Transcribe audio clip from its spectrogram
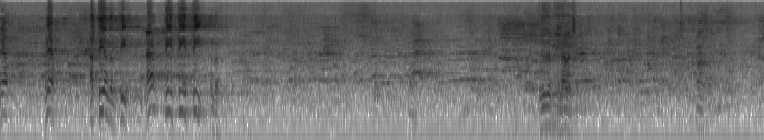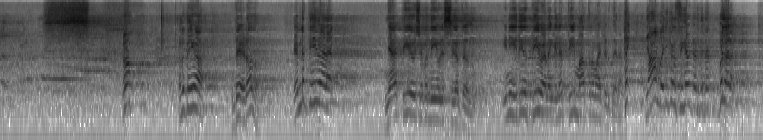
അനിയാ അനിയാ ആ തീ എന്താ തീ? തീ തീ തീ എന്താ ഇത് ഓ, എന്റെ തീങ്ങ എന്താ എടോന്നോ എന്റെ തീ തരാൻ ഞാൻ തീ ചോദിച്ചപ്പോ നീ ഒരു സിഗരറ്റ് തന്നു. ഇനി ഇതിന് തീ വേണമെങ്കിൽ തീ മാത്രമായിട്ട് എടുത്തു തരാം. ഞാൻ വലിക്കുന്ന സിഗരറ്റ് എടുത്തിട്ട്.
